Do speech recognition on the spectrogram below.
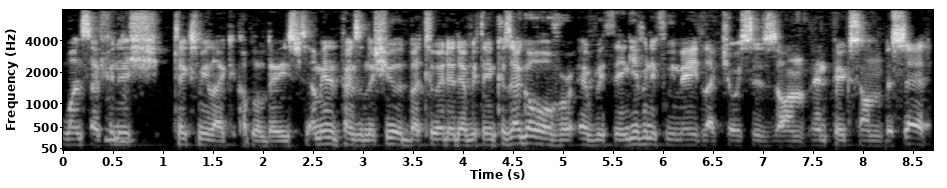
Once I mm-hmm. finish, mm-hmm. takes me like a couple of days. I mean, it depends on the shoot, but to edit everything, because I go over everything, even if we made like choices on and picks on the set,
